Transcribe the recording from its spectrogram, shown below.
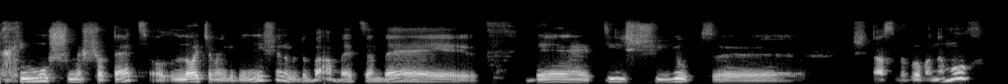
חימוש משוטט, או loitering ignition, מדובר בעצם בטיל שיוט אה, שטס בגובה נמוך,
